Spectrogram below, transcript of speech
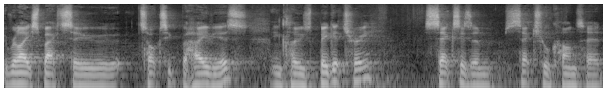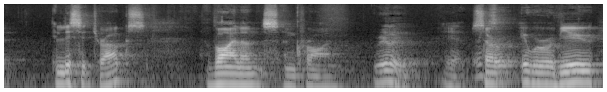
relates back to toxic behaviours, includes bigotry, sexism, sexual content, illicit drugs, violence, and crime. Really? Yeah. So it will review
